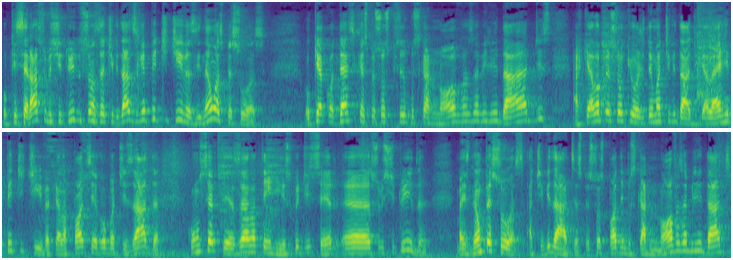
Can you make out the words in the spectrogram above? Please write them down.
O que será substituído são as atividades repetitivas e não as pessoas. O que acontece é que as pessoas precisam buscar novas habilidades. Aquela pessoa que hoje tem uma atividade que ela é repetitiva, que ela pode ser robotizada, com certeza ela tem risco de ser uh, substituída. Mas não pessoas, atividades. As pessoas podem buscar novas habilidades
